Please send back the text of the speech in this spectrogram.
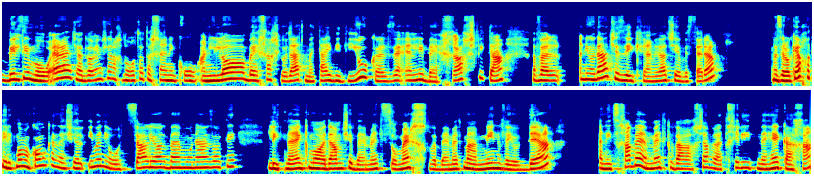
ובלתי מעורערת שהדברים שאנחנו רוצות אכן יקרו. אני לא בהכרח יודעת מתי בדיוק, על זה אין לי בהכרח שליטה, אבל אני יודעת שזה יקרה, אני יודעת שיהיה בסדר. וזה לוקח אותי לכמו מקום כזה של אם אני רוצה להיות באמונה הזאת, להתנהג כמו אדם שבאמת סומך ובאמת מאמין ויודע, אני צריכה באמת כבר עכשיו להתחיל להתנהג ככה,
